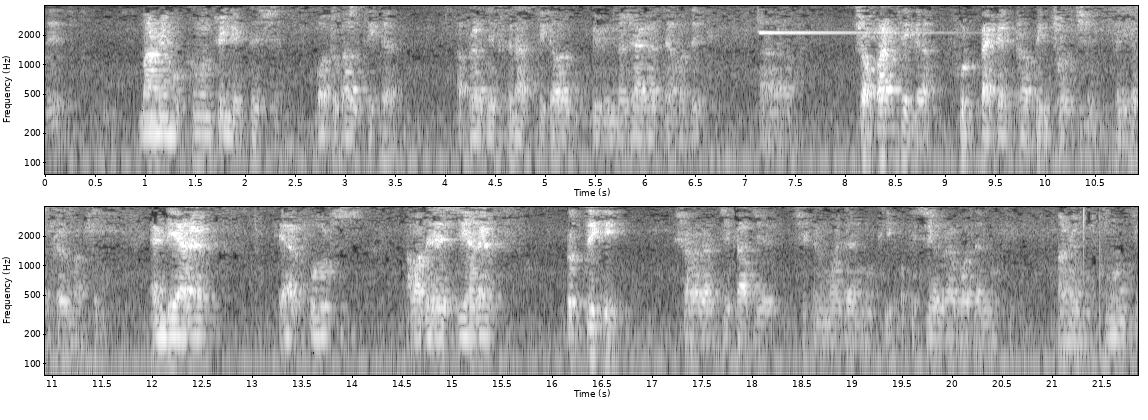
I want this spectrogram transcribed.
আমাদের মাননীয় মুখ্যমন্ত্রীর নির্দেশে গতকাল থেকে আপনারা দেখছেন, আজ থেকে বিভিন্ন জায়গাতে আমাদের চপার থেকে ফুড প্যাকেট ড্রপিং চলছে হেলিকপ্টারের মাধ্যমে। এনডিআরএফ এয়ারফোর্স আমাদের এসডিআরএফ প্রত্যেকেই সারা রাজ্যে কাজে সেখানে ময়দানমুখী অফিসিয়ালরা ময়দানমুখী, মাননীয় মুখ্যমন্ত্রী,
